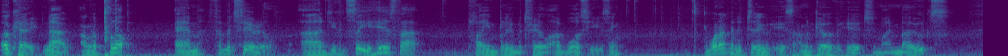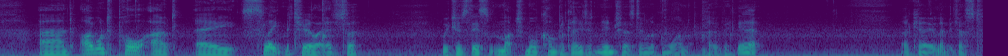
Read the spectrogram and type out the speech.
Okay, now I'm going to pull up M for material. And you can see here's that plain blue material I was using. What I'm going to do is I'm going to go over here to my modes and I want to pull out a slate material editor which is this much more complicated and interesting looking one over here. Okay let me just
